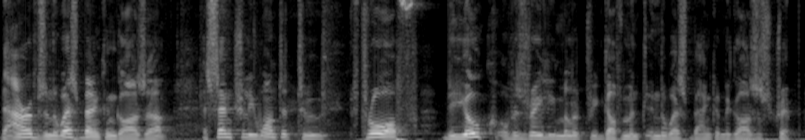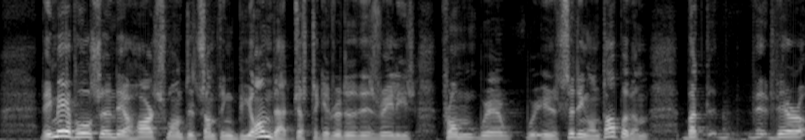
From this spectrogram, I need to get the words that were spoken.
the Arabs in the West Bank and Gaza essentially wanted to throw off the yoke of Israeli military government in the West Bank and the Gaza Strip. They may have also in their hearts wanted something beyond that, just to get rid of the Israelis from where we're you know, sitting on top of them. But th- their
